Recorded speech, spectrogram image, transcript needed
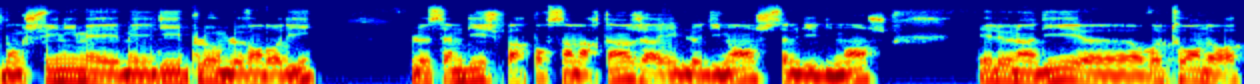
Donc je finis mes, mes diplômes le vendredi. Le samedi je pars pour Saint-Martin j'arrive le dimanche samedi dimanche. Et le lundi retour en Europe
